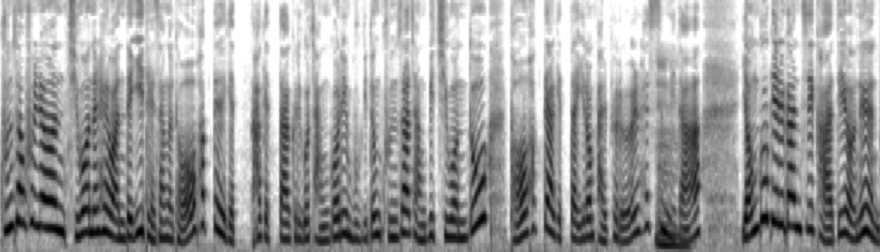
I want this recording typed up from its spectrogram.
군사훈련 지원을 해왔는데 이 대상을 더 확대하겠다. 그리고 장거리 무기 등 군사 장비 지원도 더 확대하겠다. 이런 발표를 했습니다. 음. 영국 일간지 가디언은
